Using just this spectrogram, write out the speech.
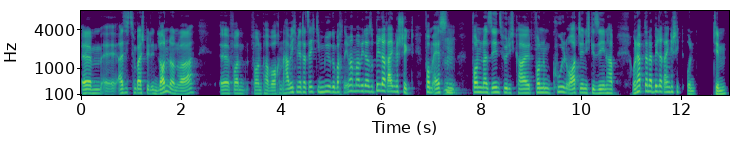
ähm, äh, als ich zum Beispiel in London war, äh, von, von ein paar Wochen, habe ich mir tatsächlich die Mühe gemacht und immer mal wieder so Bilder reingeschickt. Vom Essen, mhm. von einer Sehenswürdigkeit, von einem coolen Ort, den ich gesehen habe. Und habe dann da Bilder reingeschickt. Und Tim,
